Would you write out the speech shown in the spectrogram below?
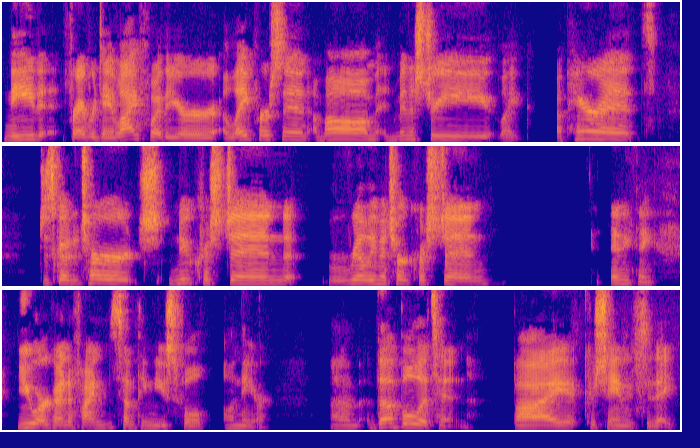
need for everyday life, whether you're a layperson, a mom in ministry, like a parent, just go to church, new Christian, really mature Christian, anything. You are going to find something useful on there. Um, the Bulletin by Christianity Today.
